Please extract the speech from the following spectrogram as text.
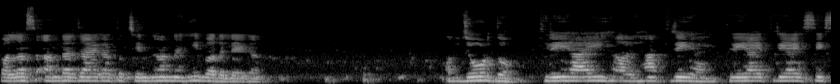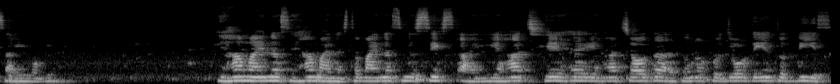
प्लस अंदर जाएगा तो चिन्ह नहीं बदलेगा। अब जोड़ दो। थ्री आई और यहाँ three I three I three I six I हो गया। यहाँ माइनस यहाँ माइनस तो माइनस में सिक्स आई यहाँ छः है, यहाँ चौदह है, दोनों को जोड़ दिए तो बीस।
